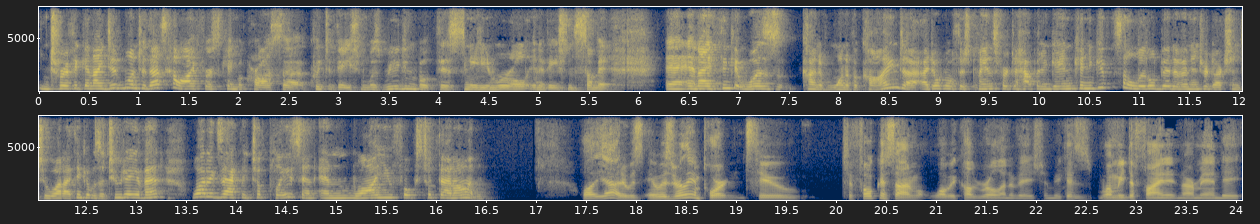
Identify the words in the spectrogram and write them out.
And Terrific. And I did want to, that's how I first came across uh, Quintivation, was reading about this Canadian Rural Innovation Summit. And I think it was kind of one of a kind. I don't know if there's plans for it to happen again. Can you give us a little bit of an introduction to what I think it was a two day event? What exactly took place and, and why you folks took that on? Well, yeah, it was it was really important to to focus on what we call rural innovation because when we define it in our mandate,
